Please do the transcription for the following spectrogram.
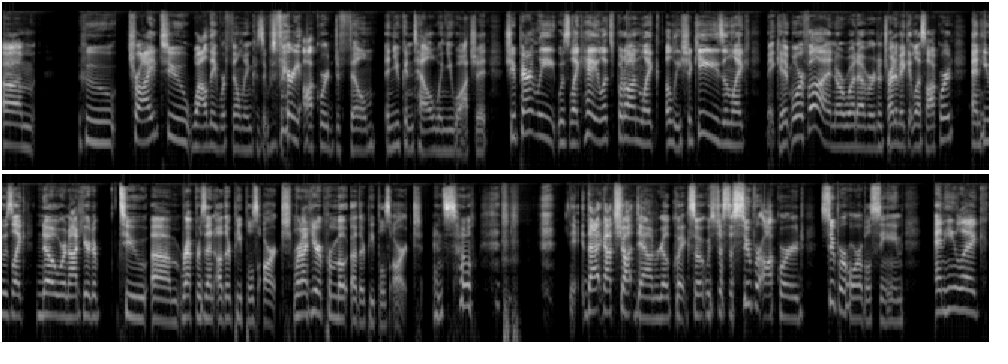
Um who tried to while they were filming because it was very awkward to film and you can tell when you watch it she apparently was like hey let's put on like alicia keys and like make it more fun or whatever to try to make it less awkward. And he was like no we're not here to to um, represent other people's art. We're not here to promote other people's art. And so that got shot down real quick. So it was just a super awkward super horrible scene. And he like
